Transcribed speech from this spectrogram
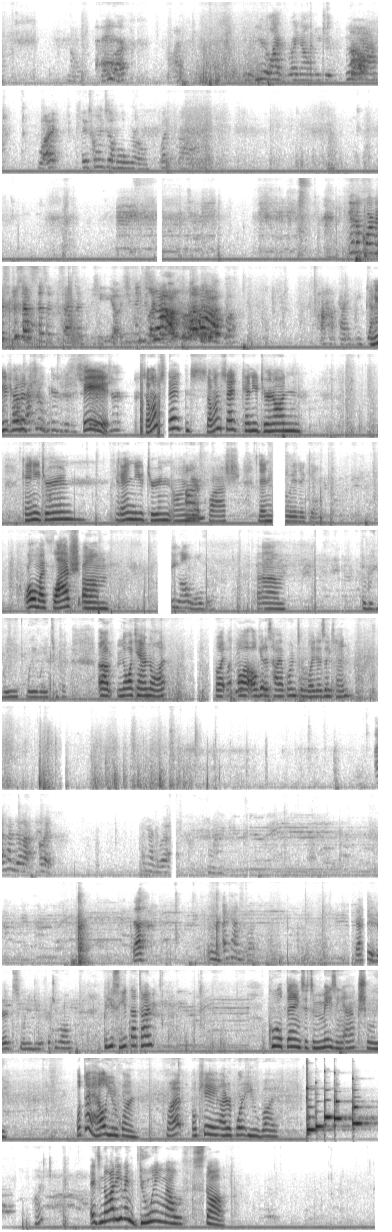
No. Yeah, you are. You're live right now on YouTube. No. What? It's going to the. What the? Unicorn, my sister says, says, says, says, says she, uh, she thinks you like Stop! Haha, Caddy, beat Can you try no, to- It's weird Hey. stranger. Someone said. Someone said, "Can you turn on? Can you turn? Can you turn on your Um. flash? Then do it again." Oh, my flash. Um. all over. Um. It was way, way, way too big. Um. No, I cannot. But uh, I'll get as high up onto the light as I can. Hurts when you do it for too long. Could you see it that time? Cool, thanks. It's amazing, actually. What the hell, unicorn? What? Okay, I report you. Bye. What? It's not even doing mouth stuff.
